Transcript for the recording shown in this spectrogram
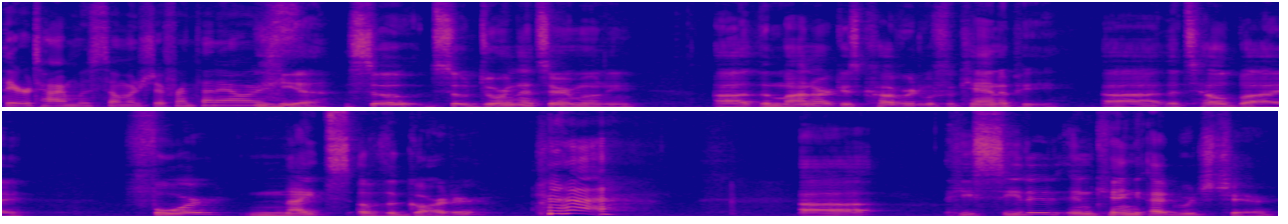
their time was so much different than ours. Yeah. So so during that ceremony, uh, the monarch is covered with a canopy uh, that's held by four knights of the garter. uh, he's seated in King Edward's chair,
